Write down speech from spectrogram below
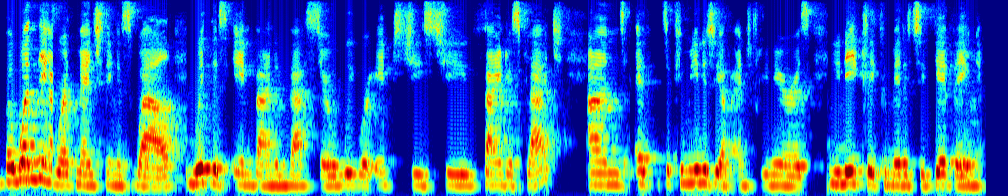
But one thing worth mentioning as well with this inbound investor, we were introduced to Founders Pledge, and it's a community of entrepreneurs uniquely committed to giving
